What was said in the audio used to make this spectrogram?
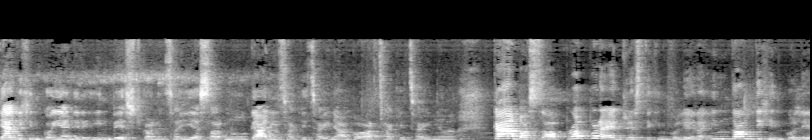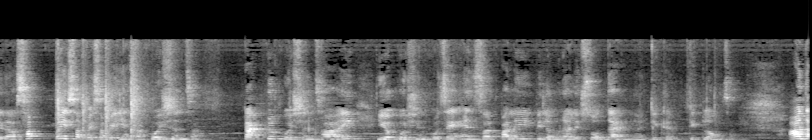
त्यहाँदेखिको यहाँनिर इन्भेस्ट गर्नु छ। यस सर्नु गाडी छ कि छैन? घर छ कि छैन? कहाँ बस्छ? प्रपर एड्रेसदेखिको लिएर इन्कमदेखिको लिएर सबै सबै सबै यहाँ क्वेसन छ। टाक्टो क्वेसन छ है। यो क्वेसनको चाहिँ एन्सर पालै पिलो उनीहरूले सोद्धा हामीलाई टिक टिक लाउँछ अन्त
